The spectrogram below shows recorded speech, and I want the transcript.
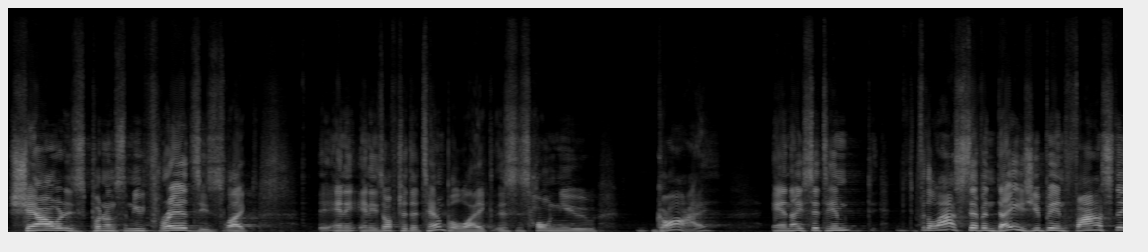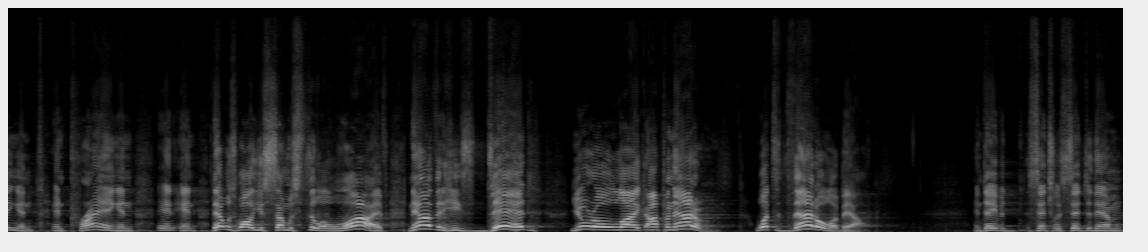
shower, he's put on some new threads, he's like, and, he, and he's off to the temple, like, this is whole new guy. And they said to him, for the last seven days, you've been fasting and, and praying, and, and, and that was while your son was still alive. Now that he's dead, you're all like up and out of him. What's that all about? And David essentially said to them,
